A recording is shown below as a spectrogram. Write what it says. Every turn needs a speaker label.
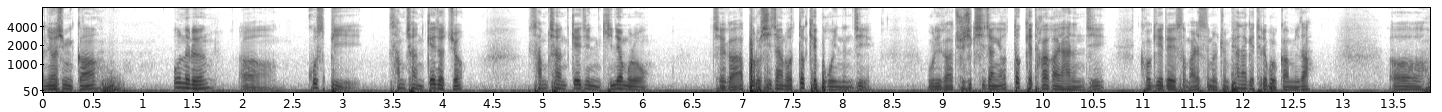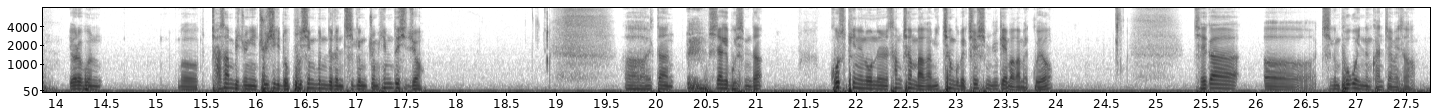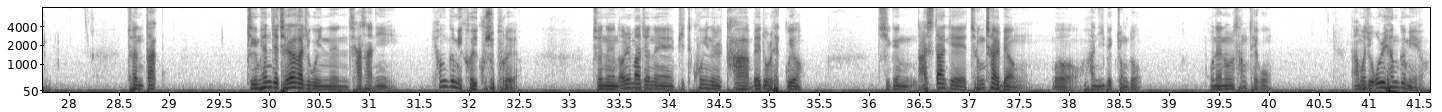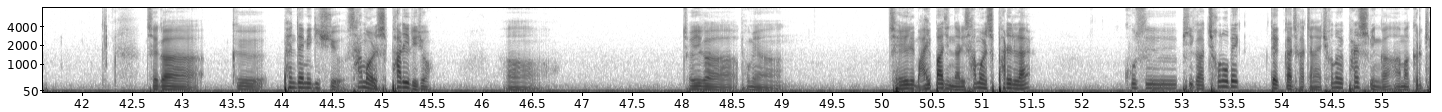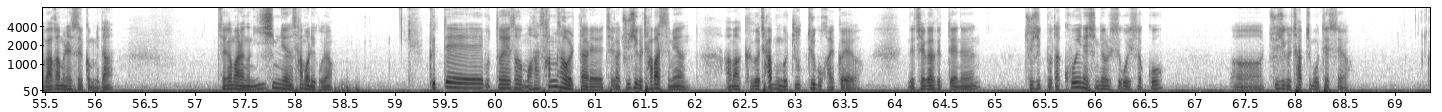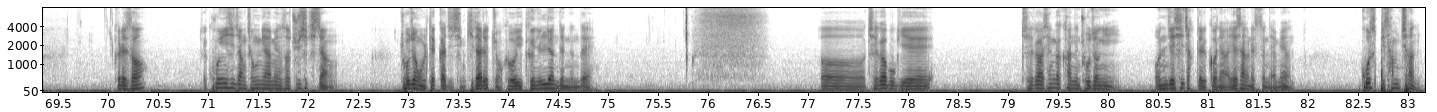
Speaker 1: 안녕하십니까. 오늘은 어, 코스피 3000 깨졌죠. 3000 깨진 기념으로 제가 앞으로 시장을 어떻게 보고 있는지 우리가 주식 시장에 어떻게 다가가야 하는지 거기에 대해서 말씀을 좀 편하게 드려볼까 합니다. 어, 여러분 뭐 자산 비중이 주식이 높으신 분들은 지금 좀 힘드시죠? 어, 일단 시작해 보겠습니다. 코스피는 오늘 3000 마감 2976에 마감했고요. 제가 어, 지금 보고 있는 관점에서 전 딱 지금 현재 제가 가지고 있는 자산이 현금이 거의 90%예요. 저는 얼마 전에 비트코인을 다 매도를 했고요. 지금 나스닥에 정찰병 뭐 한 200 정도 보내놓은 상태고 나머지 올 현금이에요. 제가 그 팬데믹 이슈 3월 18일이죠. 어 저희가 보면 제일 많이 빠진 날이 3월 18일 날 코스피가 1,500대까지 갔잖아요. 1,580인가 아마 그렇게 마감을 했을 겁니다. 제가 말한 건 20년 3월이고요. 그때부터 해서 뭐 한 3, 4월 달에 제가 주식을 잡았으면 아마 그거 잡은 거 쭉 들고 갈 거예요. 근데 제가 그때는 주식보다 코인에 신경을 쓰고 있었고 어, 주식을 잡지 못했어요. 그래서 코인 시장 정리하면서 주식 시장 조정 올 때까지 지금 기다렸죠. 거의 근 1년 됐는데 어, 제가 보기에 제가 생각하는 조정이 언제 시작될 거냐 예상을 했었냐면 코스피 3000,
